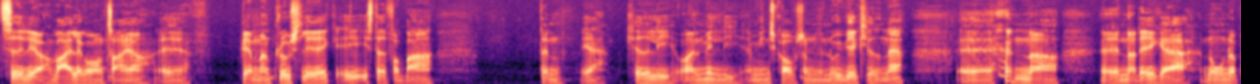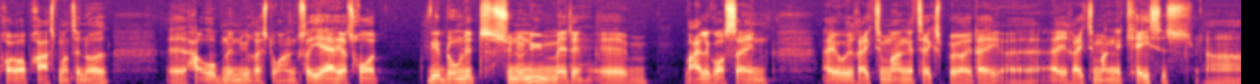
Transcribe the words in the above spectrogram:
tidligere Vejlegårdens ejer øh, bliver man pludselig ikke, i, i stedet for bare den ja, kedelige og almindelige aminskorp, som jeg nu i virkeligheden er, øh, når, øh, når det ikke er nogen, der prøver at presse mig til noget, øh, har åbnet en ny restaurant. Så ja, jeg tror, vi er blevet lidt synonym med det. Øh, Vejlegårdssagen er jo i rigtig mange tekstbøger i dag, øh, er i rigtig mange cases. Jeg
